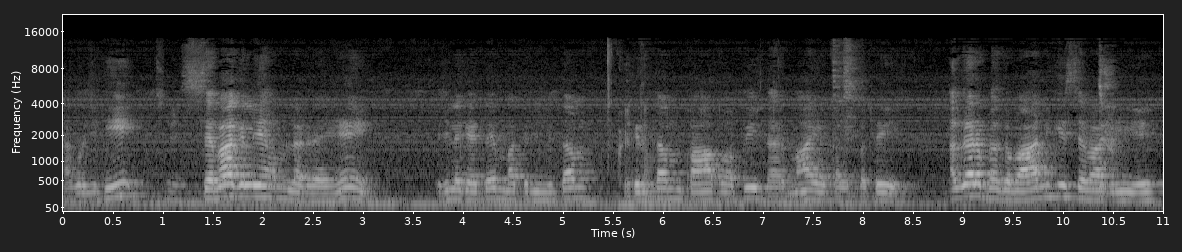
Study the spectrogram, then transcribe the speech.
ठाकुर जी की सेवा के लिए हम लड़ रहे हैं। इसलिए कहते हैं मत निमितम कृतम। पाप अपि धर्माय कल्पते। अगर भगवान की सेवा के लिए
